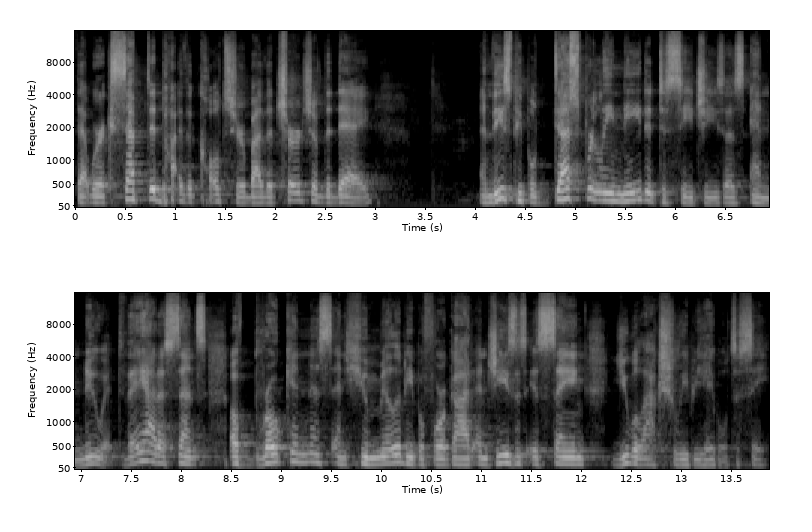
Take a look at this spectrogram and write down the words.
that were accepted by the culture by the church of the day and these people desperately needed to see Jesus and knew it. They had a sense of brokenness and humility before God, and Jesus is saying, You will actually be able to see.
